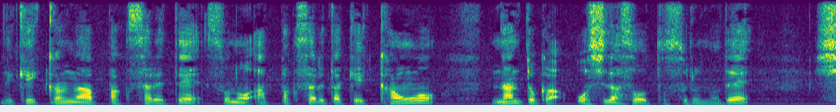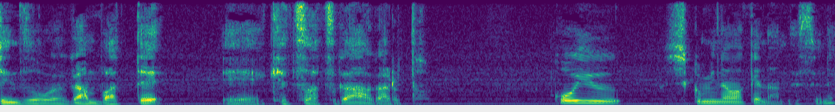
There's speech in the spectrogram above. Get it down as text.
で血管が圧迫されてその圧迫された血管をなんとか押し出そうとするので心臓が頑張って、えー、血圧が上がると。こういう仕組みなわけなんですよね。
